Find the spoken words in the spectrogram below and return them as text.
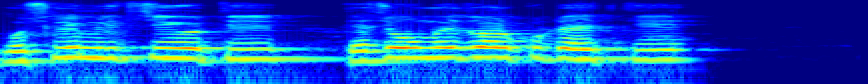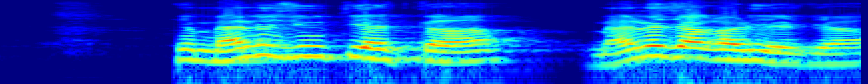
मुस्लिम लीगची युती त्याचे उमेदवार कुठे आहेत की? ये मैनेज युति है का? मैनेज आघाड़ी है क्या?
